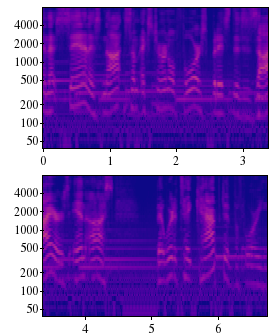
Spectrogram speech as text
And that sin is not some external force, but it's the desires in us that we're to take captive before you.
